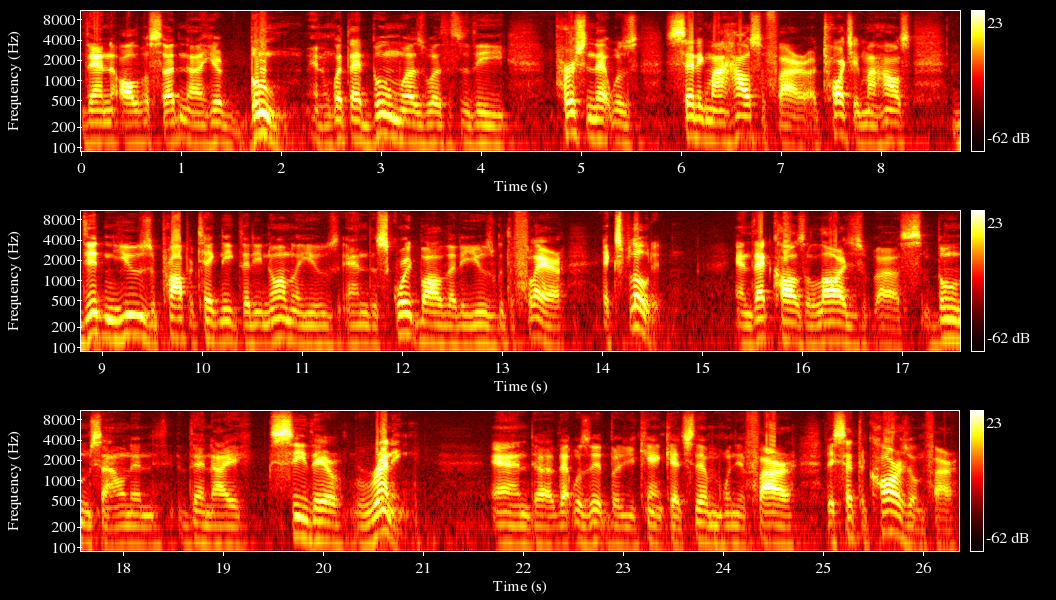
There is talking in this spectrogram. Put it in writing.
Then all of a sudden I hear boom. And what that boom was was the person that was setting my house afire, or torching my house, didn't use the proper technique that he normally used, and the squirt ball that he used with the flare exploded. And that caused a large uh, boom sound, and then I see they're running and uh, that was it. But you can't catch them when you fire. They set the cars on fire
